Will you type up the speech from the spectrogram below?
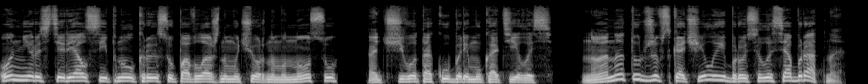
Он не растерялся и пнул крысу по влажному черному носу, отчего так кубарем укатилась, но она тут же вскочила и бросилась обратно.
